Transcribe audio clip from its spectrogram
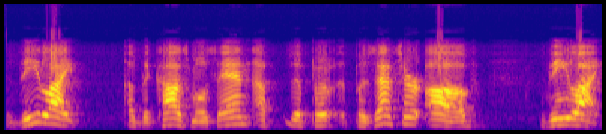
the light of the cosmos and the possessor of the life.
